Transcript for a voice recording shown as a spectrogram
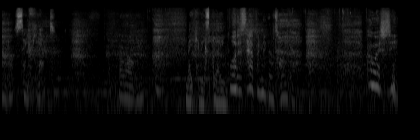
You're not safe yet. Where are we? Make him explain. What is happening? Illtauga. Who is she?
